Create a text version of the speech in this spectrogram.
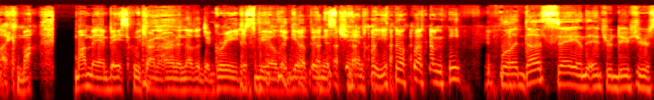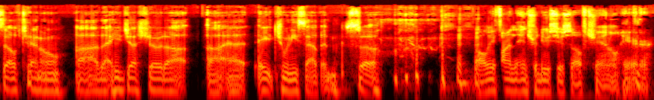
like my my man basically trying to earn another degree just to be able to get up in this channel. You know what I mean? Well, it does say in the introduce yourself channel uh, that he just showed up uh, at eight twenty seven. So Well, let me find the introduce yourself channel here.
